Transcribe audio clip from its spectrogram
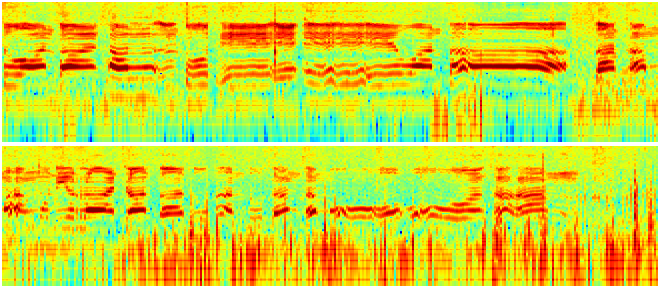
านเลนส่วนตาขันตุเทวันตาตัดธรรมังมุนิราชาตาตุนันตุสังขโมขังเท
